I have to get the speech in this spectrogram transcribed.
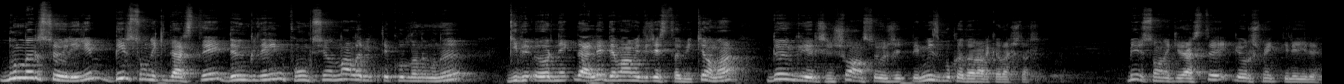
bunları söyleyelim. Bir sonraki derste döngülerin fonksiyonlarla birlikte kullanımını gibi örneklerle devam edeceğiz tabii ki ama döngüler için şu an söyleyeceklerimiz bu kadar arkadaşlar. Bir sonraki derste görüşmek dileğiyle.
